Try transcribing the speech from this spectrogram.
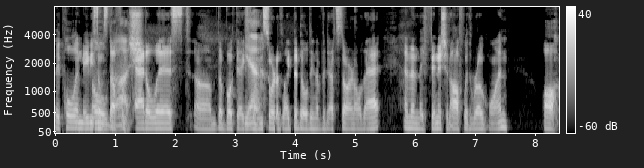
they pull in maybe some Oh, stuff gosh. from Catalyst, um, the book that explains Yeah. sort of like the building of the Death Star and all that, and then they finish it off with Rogue One. Oh,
